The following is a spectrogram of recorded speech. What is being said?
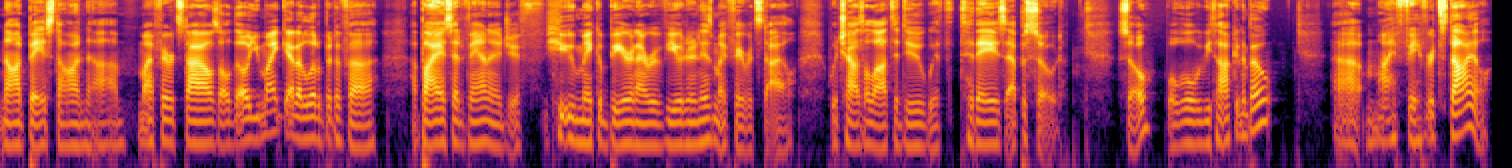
not based on um, my favorite styles. Although you might get a little bit of a, a bias advantage if you make a beer and I review it and it is my favorite style, which has a lot to do with today's episode. So, what will we be talking about? Uh, my favorite style.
